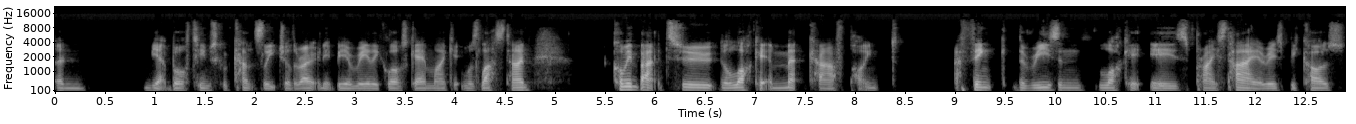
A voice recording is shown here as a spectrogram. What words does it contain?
and yet both teams could cancel each other out and it'd be a really close game like it was last time. Coming back to the Lockett and Metcalf point, I think the reason Lockett is priced higher is because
